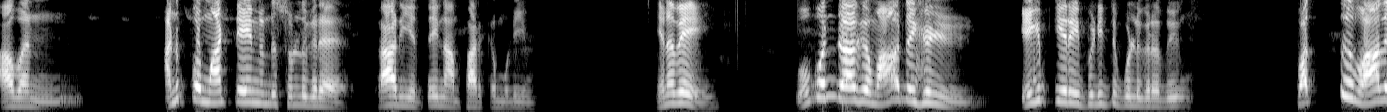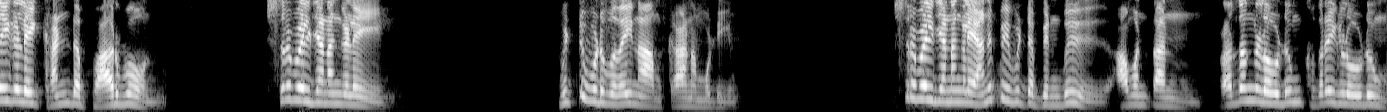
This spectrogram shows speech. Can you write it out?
அவன் அனுப்ப மாட்டேன் என்று சொல்லுகிற காரியத்தை நாம் பார்க்க முடியும். எனவே ஒவ்வொன்றாக வாதைகள் எகிப்தியரை பிடித்து கொள்ளுகிறது. பத்து வாதைகளை கண்ட பார்வோன் இஸ்ரவேல் ஜனங்களை விட்டு விடுவதை நாம் காண முடியும். இஸ்ரவேல் ஜனங்களை அனுப்பிவிட்ட பின்பு அவன் தன் ரதங்களோடும் குதிரைகளோடும்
